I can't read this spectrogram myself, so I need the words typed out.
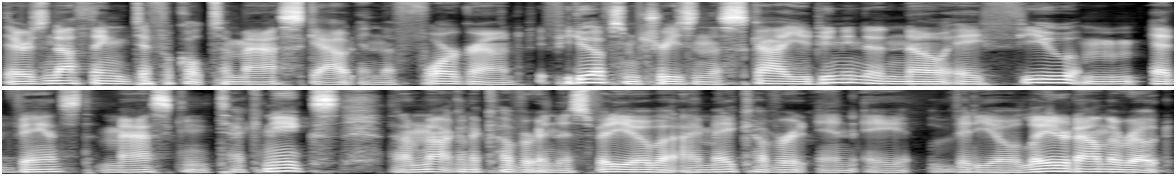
there's nothing difficult to mask out in the foreground. If you do have some trees in the sky, you do need to know a few advanced masking techniques that I'm not going to cover in this video, but I may cover it in a video later down the road.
